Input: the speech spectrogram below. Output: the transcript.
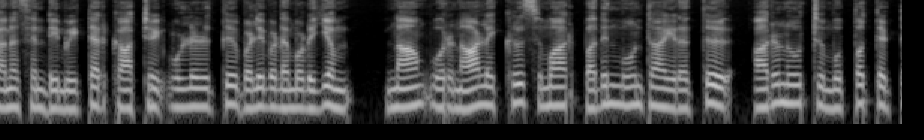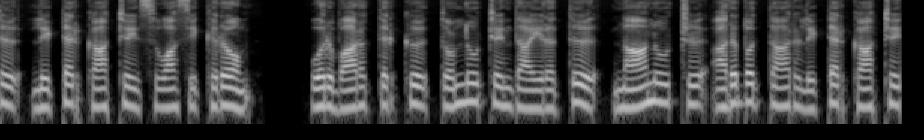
கன சென்டிமீட்டர் காற்றை உள்ளிழுத்து வெளிவிட முடியும். நாம் ஒரு நாளைக்கு சுமார் பதிமூன்றாயிரத்து அறுநூற்று முப்பத்தெட்டு லிட்டர் காற்றை சுவாசிக்கிறோம். ஒரு வாரத்திற்கு தொன்னூற்றைந்தாயிரத்து நாநூற்று அறுபத்தாறு லிட்டர் காற்றை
